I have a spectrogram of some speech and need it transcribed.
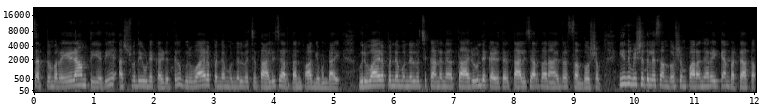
സെപ്റ്റംബർ ഏഴാം തീയതി അശ്വതിയുടെ കഴുത്തിൽ ഗുരുവായൂരപ്പന്റെ മുന്നിൽ വെച്ച് താലി ചാർത്താൻ ഭാഗ്യമുണ്ടായി. ഗുരുവായൂരപ്പന്റെ മുന്നിൽ വെച്ച് കണ്ണന് തരുവിന്റെ കഴുത്തിൽ താലി ചാർത്താനായതിൽ സന്തോഷം. ഈ നിമിഷത്തിലെ സന്തോഷം പറഞ്ഞറിയിക്കാൻ പറ്റാത്ത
